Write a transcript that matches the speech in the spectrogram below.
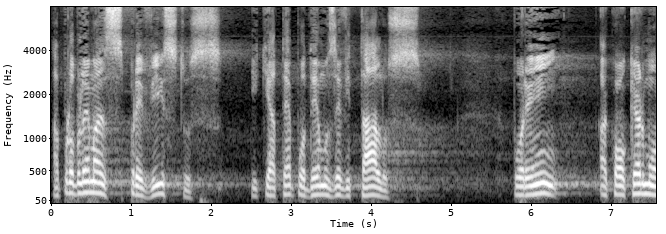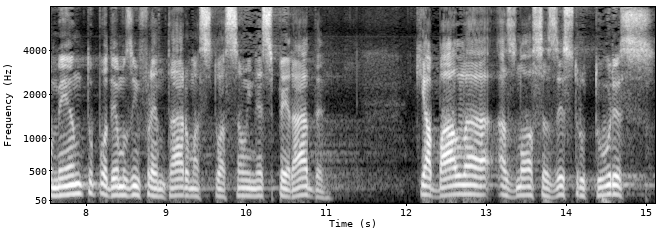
Há problemas previstos e que até podemos evitá-los, porém, a qualquer momento podemos enfrentar uma situação inesperada que abala as nossas estruturas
